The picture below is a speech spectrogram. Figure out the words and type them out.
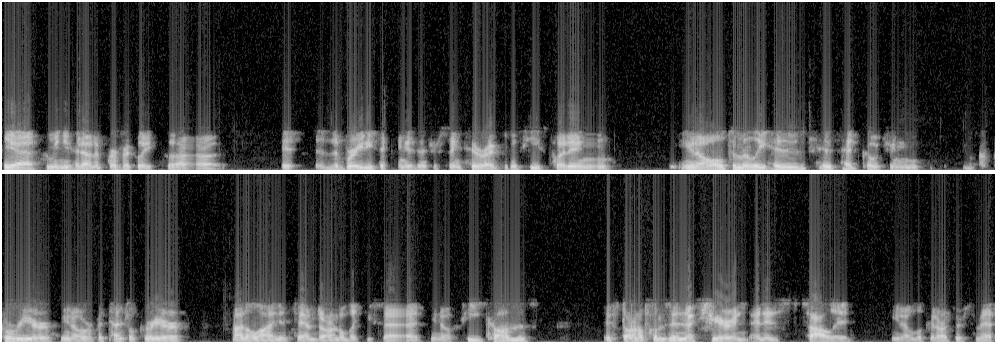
Yeah, I mean, you hit on it perfectly. Uh, it, the Brady thing is interesting too, right? Because he's putting, you know, ultimately his his head coaching career, you know, or potential career on the line. in Sam Darnold, like you said, you know, if he comes, if Darnold comes in next year and, and is solid, you know, look at Arthur Smith.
